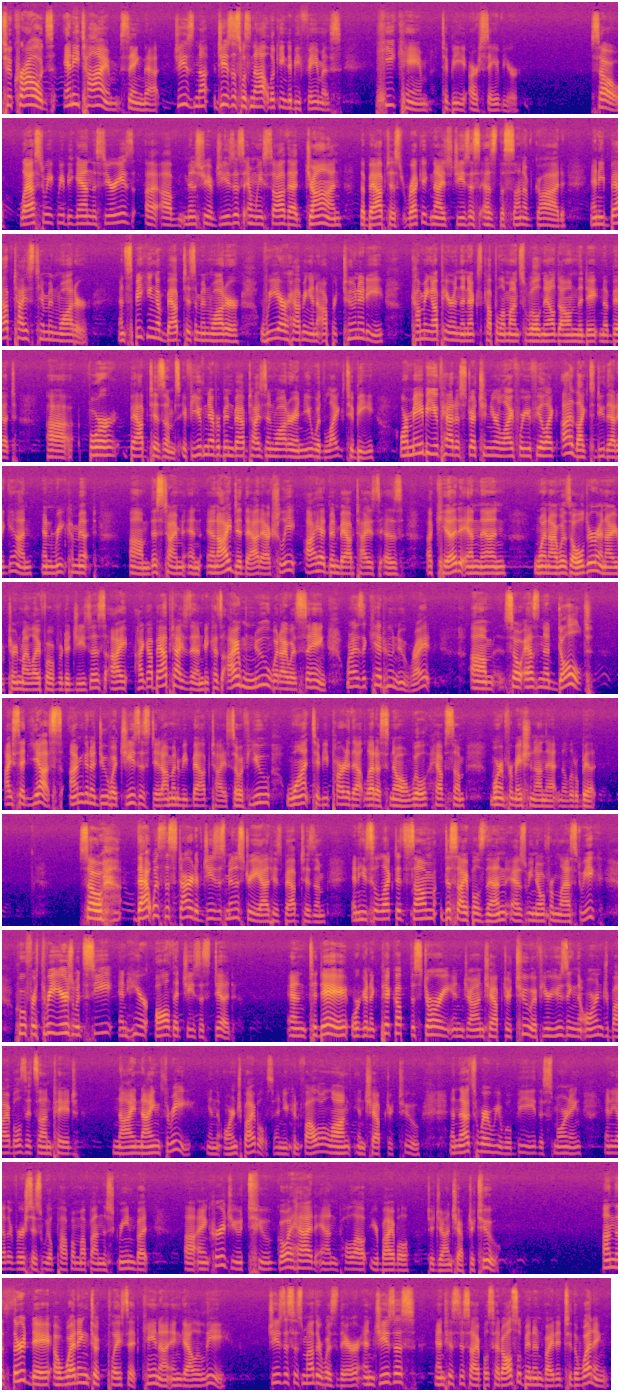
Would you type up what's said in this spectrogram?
to crowds any time saying that. Jesus, not, Jesus was not looking to be famous. He came to be our Savior. So, last week we began the series uh, of Ministry of Jesus, and we saw that John the Baptist recognized Jesus as the Son of God, and he baptized him in water. And speaking of baptism in water, we are having an opportunity coming up here in the next couple of months. We'll nail down the date in a bit. Uh, for baptisms. If you've never been baptized in water and you would like to be, or maybe you've had a stretch in your life where you feel like, I'd like to do that again and recommit um, this time. And, and I did that actually. I had been baptized as a kid, and then when I was older and I turned my life over to Jesus, I, I got baptized then because I knew what I was saying. When I was a kid, who knew, right? Um, so as an adult, I said, Yes, I'm going to do what Jesus did. I'm going to be baptized. So if you want to be part of that, let us know. We'll have some more information on that in a little bit. So that was the start of Jesus' ministry at his baptism. And he selected some disciples then, as we know from last week, who for three years would see and hear all that Jesus did. And today we're going to pick up the story in John chapter 2. If you're using the orange Bibles, it's on page 993 in the orange Bibles. And you can follow along in chapter 2. And that's where we will be this morning. Any other verses, we'll pop them up on the screen. But uh, I encourage you to go ahead and pull out your Bible to John chapter 2. On the third day, a wedding took place at Cana in Galilee. Jesus' mother was there, and Jesus and his disciples had also been invited to the wedding.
